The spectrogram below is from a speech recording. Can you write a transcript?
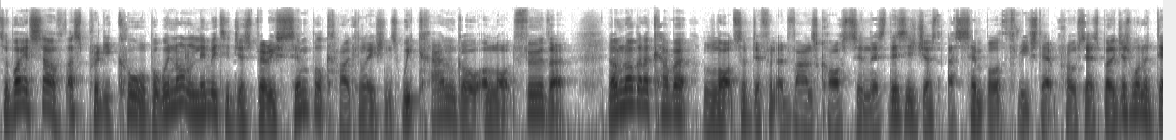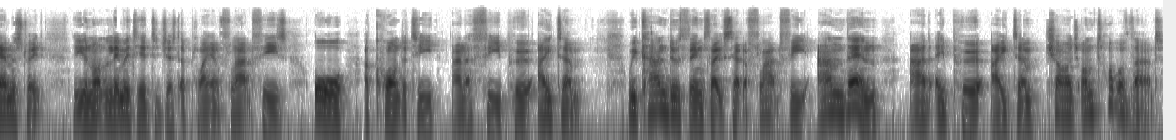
So by itself, that's pretty cool, but we're not limited just very simple calculations. We can go a lot further. Now, I'm not going to cover lots of different advanced costs in this. This is just a simple three-step process, but I just want to demonstrate that you're not limited to just applying flat fees or a quantity and a fee per item. We can do things like set a flat fee and then add a per item charge on top of that.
